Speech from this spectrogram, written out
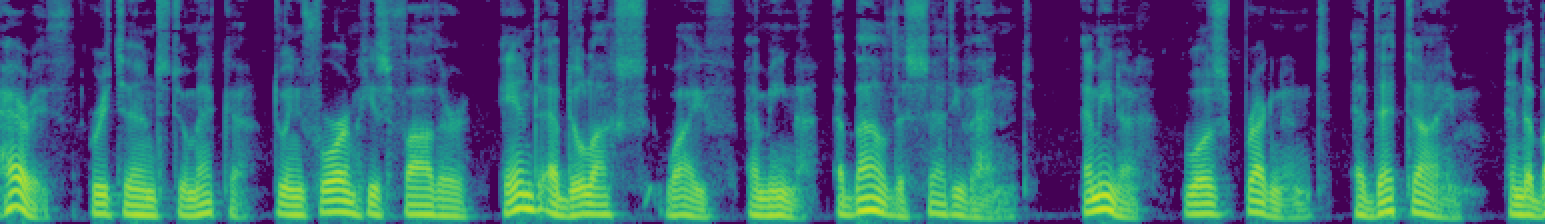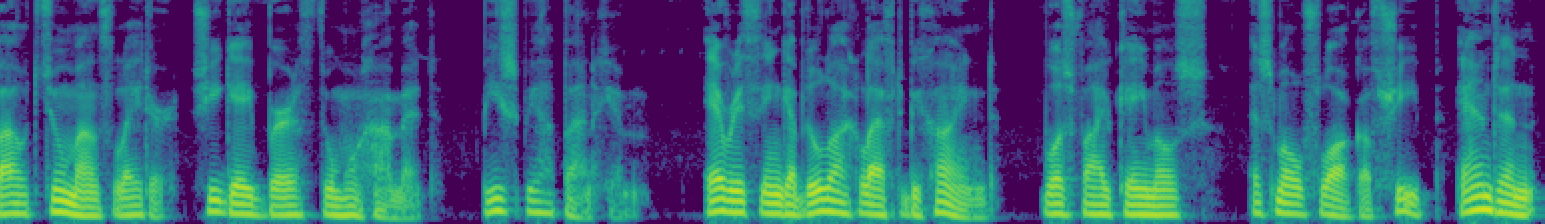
Harith returned to Mecca to inform his father and Abdullah's wife Amina about the sad event. Amina was pregnant at that time, and about two months later she gave birth to Muhammad, peace be upon him. Everything Abdullah left behind was five camels, a small flock of sheep, and an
